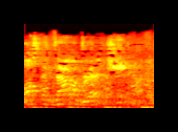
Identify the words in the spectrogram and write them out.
Lost and found, Reg?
